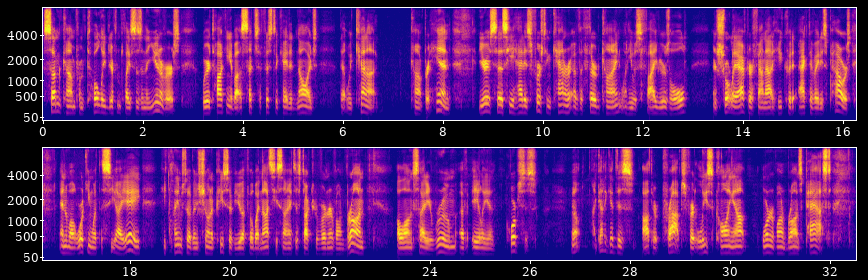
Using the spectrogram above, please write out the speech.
Some come from totally different places in the universe. We're talking about such sophisticated knowledge that we cannot comprehend. Yuri says he had his first encounter of the third kind when he was five years old. and shortly after found out he could activate his powers. And while working with the CIA, he claims to have been shown a piece of UFO by Nazi scientist Dr. Werner von Braun alongside a room of alien corpses. Well, I got to give this author props for at least calling out Werner von Braun's past.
